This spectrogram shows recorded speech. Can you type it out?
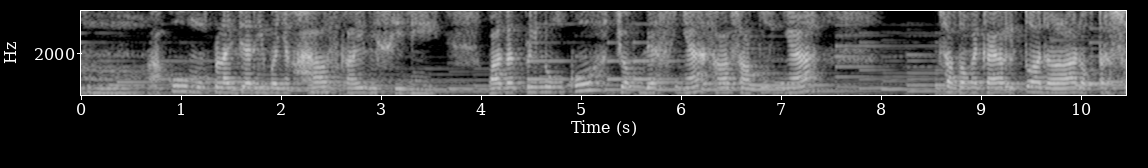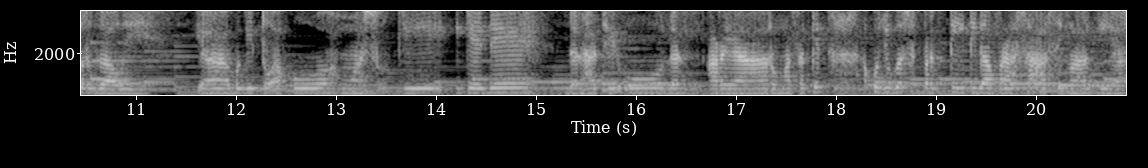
Hmm, aku mempelajari banyak hal sekali di sini. Malaikat pelindungku, job desknya salah satunya Santo Mikael itu adalah dokter surgawi. Ya begitu aku memasuki IGD dan HCU dan area rumah sakit, aku juga seperti tidak merasa asing lagi ya.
